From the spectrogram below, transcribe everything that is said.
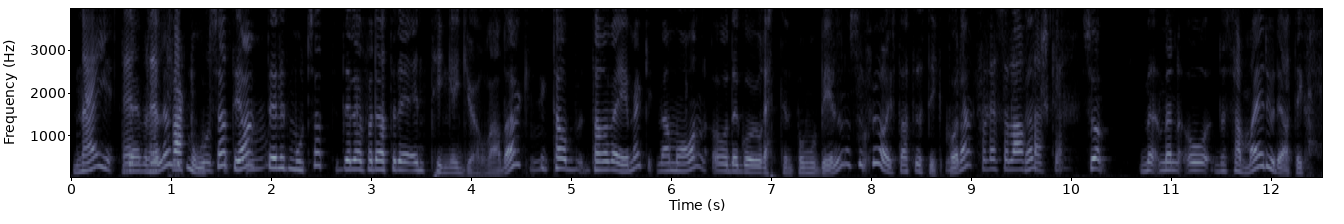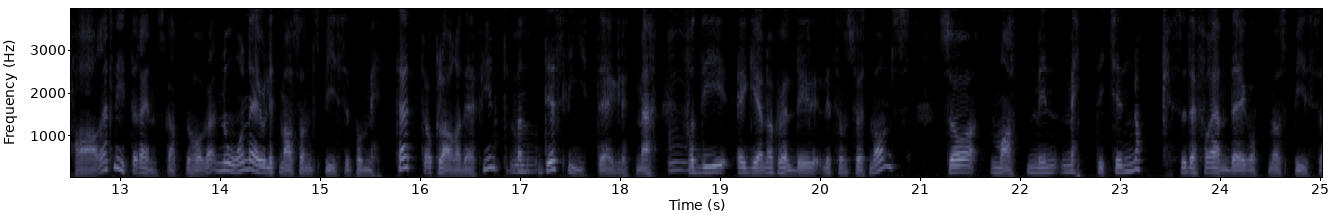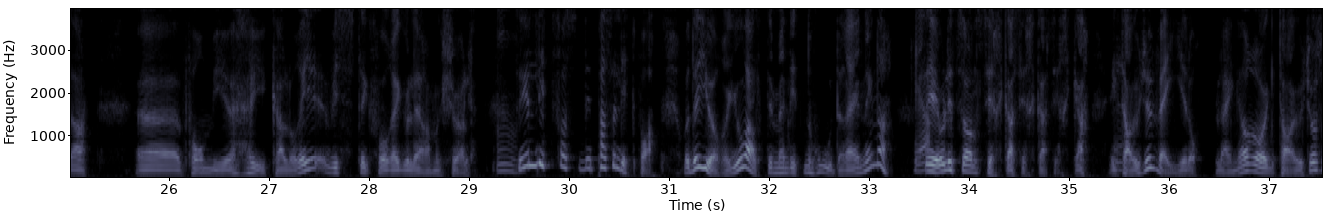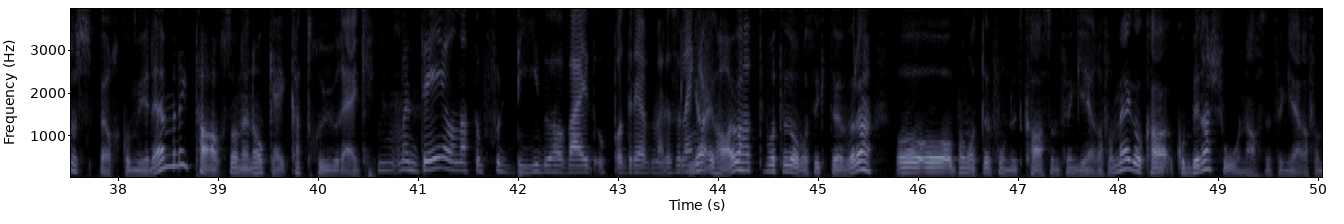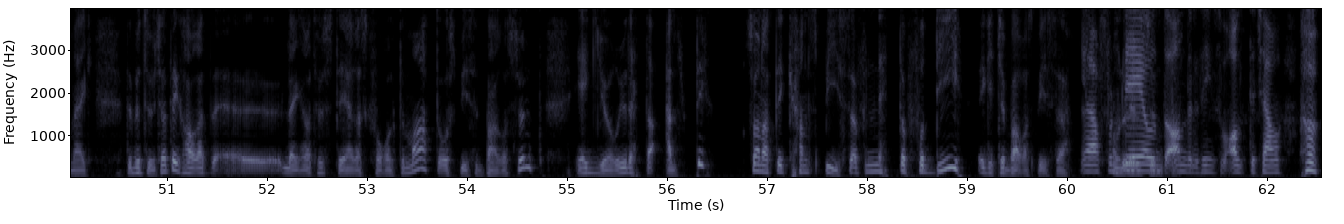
Nei, det, er vel er heller litt motsatt. Ja, det er litt motsatt. Det er fordi at det er en ting jeg gjør hver dag. Jeg tar, tar og veier meg hver morgen, og det går jo rett inn på mobilen, og så fører jeg statistikk på det. For det er så lav terskel. Så, men, men og det samme er det jo det at jeg har et lite regnskap i hodet. Noen er jo litt mer sånn spiser på metthet og klarer det fint, men det sliter jeg litt med. Fordi jeg er nok veldig litt sånn søtmoms, så maten min metter ikke nok. Så derfor ender jeg opp med å spise uh, for mye høykalori hvis jeg får regulere meg sjøl. Mm. Så jeg for, de passer litt på. Og det gjør jeg jo alltid med en liten hoderegning, da. Ja. Det er jo litt sånn cirka, cirka, cirka. Jeg tar jo ikke veien opp lenger, og jeg tar jo ikke og spør hvor mye det er, men jeg tar sånn en OK, hva tror jeg? Men det er jo nettopp fordi du har veid opp og drevet med det så lenge. Ja, jeg har jo hatt, fått et oversikt over det, og, og på en måte funnet ut hva som fungerer for meg, og hva kombinasjoner som fungerer for meg. Det betyr ikke at jeg har et eh, lenger et hysterisk forhold til mat og spiser bare sunt. Jeg gjør jo dette alltid. Sånn at jeg kan spise, for nettopp fordi jeg ikke bare spiser. Ja, for det er jo det andre ting som alltid kommer. Ha,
